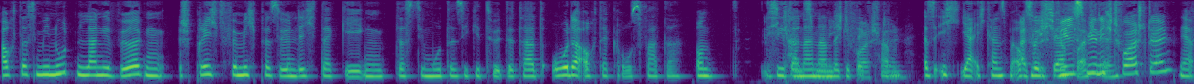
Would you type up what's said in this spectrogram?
Auch das minutenlange Würgen spricht für mich persönlich dagegen, dass die Mutter sie getötet hat oder auch der Großvater und Ich sie dann einander nicht gedeckt vorstellen. haben. Also ich, ja, ich kann es mir auch Also nur ich schwer will es mir vorstellen. nicht vorstellen Ja.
